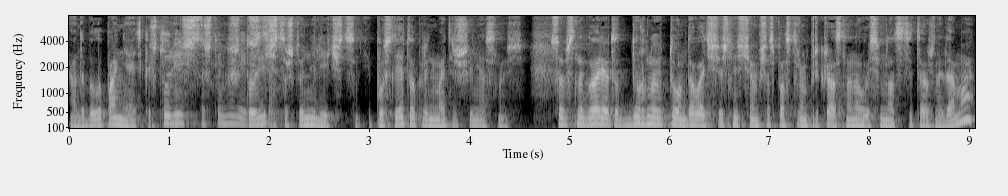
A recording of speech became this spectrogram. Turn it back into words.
надо было понять, какие, что лечится, что не лечится. Что лечится, что не лечится. И после этого принимать решение о сносе. Собственно говоря, этот дурной тон «давайте все снесем, сейчас построим прекрасные новые 17-этажные дома»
